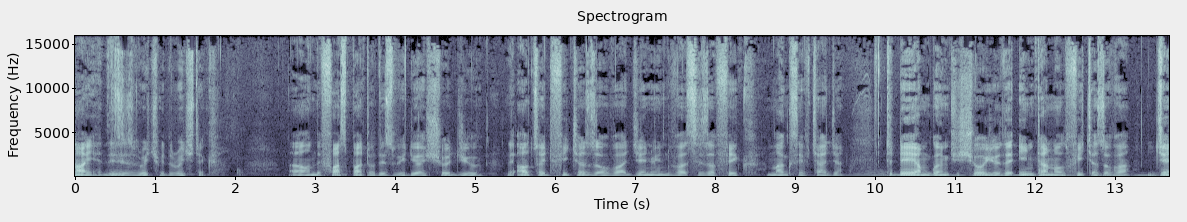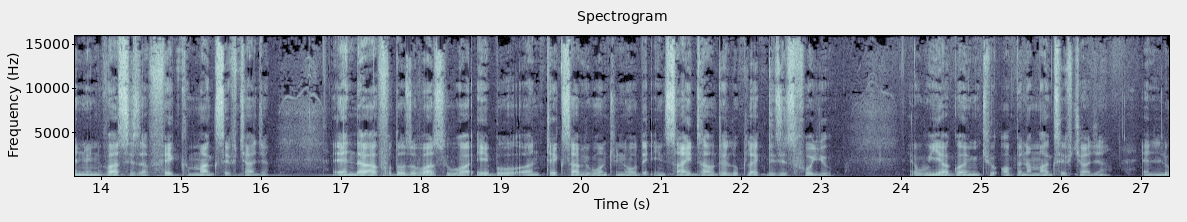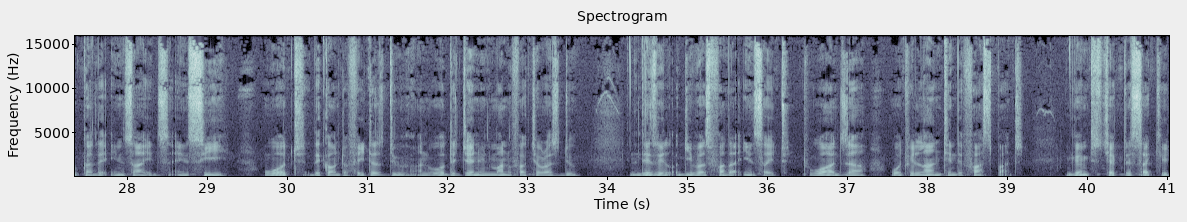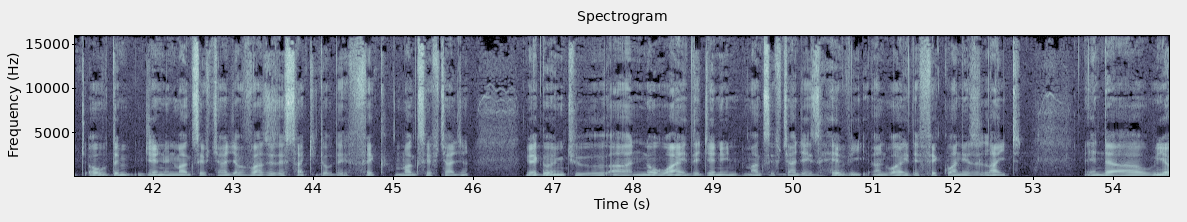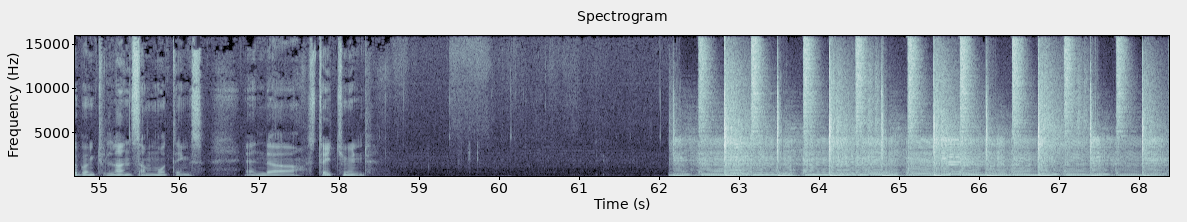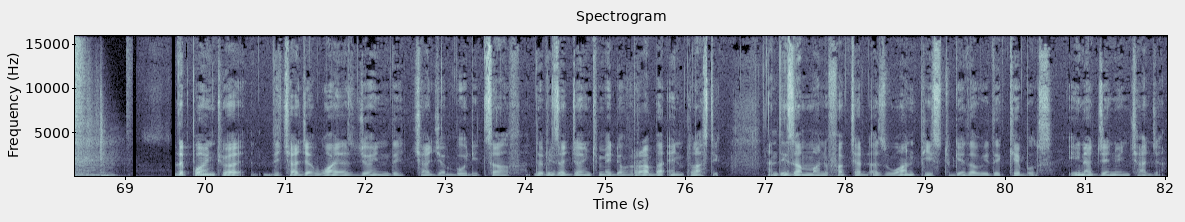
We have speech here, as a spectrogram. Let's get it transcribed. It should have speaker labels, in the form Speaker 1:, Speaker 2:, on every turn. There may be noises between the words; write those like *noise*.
Speaker 1: Hi, this is Rich with Reach Tech. Uh, on the first part of this video, I showed you the outside features of a genuine versus a fake MagSafe charger. Today, I'm going to show you the internal features of a genuine versus a fake MagSafe charger. And uh, for those of us who are able and tech savvy want to know the insides, how they look like, this is for you. We are going to open a MagSafe charger and look at the insides and see what the counterfeiters do and what the genuine manufacturers do. And this will give us further insight towards uh, what we learned in the first part. I'm going to check the circuit of the genuine MagSafe charger versus the circuit of the fake MagSafe charger. We are going to uh, know why the genuine MagSafe charger is heavy and why the fake one is light. And uh, we are going to learn some more things. And uh, stay tuned. The point where the charger wires join the charger board itself. There is a joint made of rubber and plastic, and these are manufactured as one piece together with the cables in a genuine charger.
